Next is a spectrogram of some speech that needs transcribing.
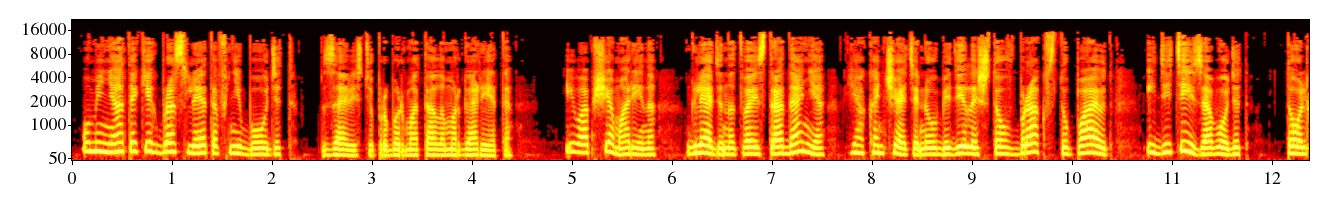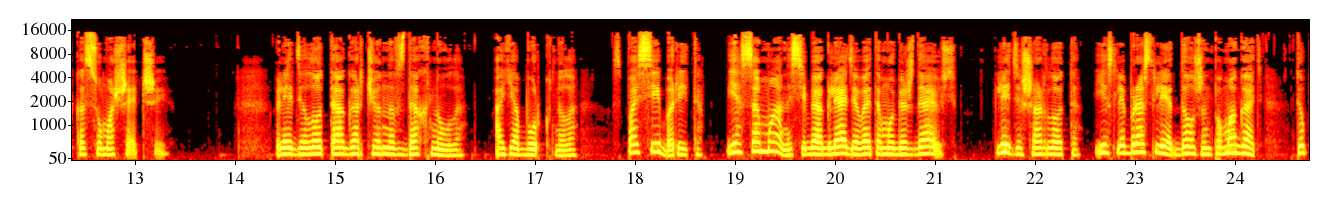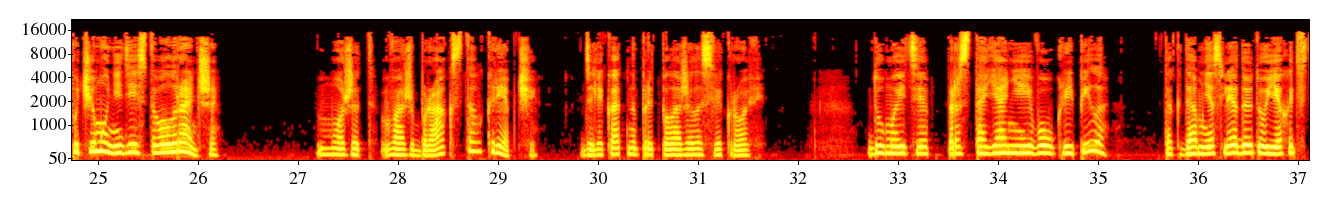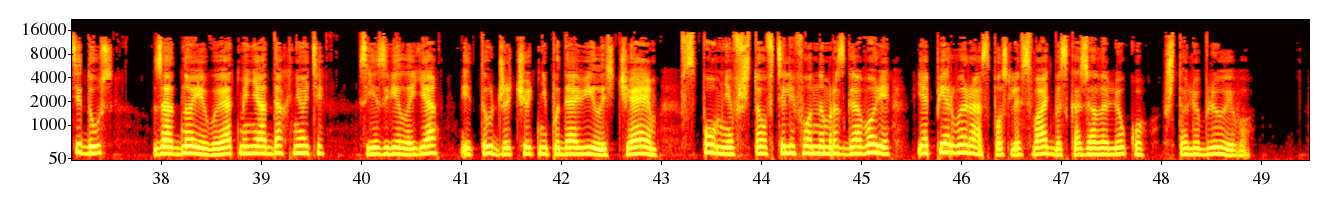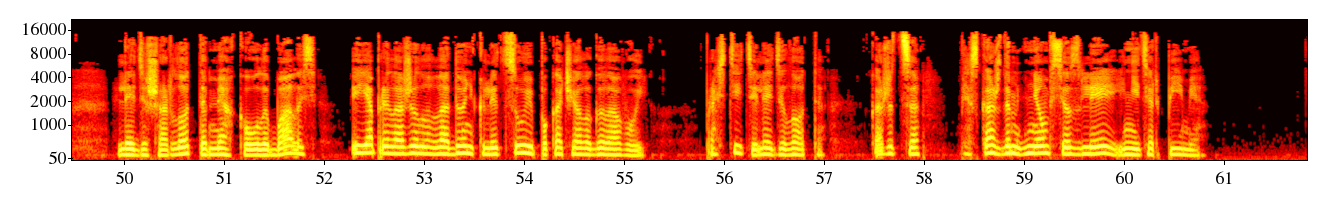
«У меня таких браслетов не будет», — завистью пробормотала Маргарета. «И вообще, Марина, глядя на твои страдания, я окончательно убедилась, что в брак вступают и детей заводят только сумасшедшие». Леди Лотта огорченно вздохнула, а я буркнула. «Спасибо, Рита. Я сама на себя, глядя, в этом убеждаюсь. Леди Шарлотта, если браслет должен помогать, то почему не действовал раньше?» «Может, ваш брак стал крепче?» — деликатно предположила свекровь. «Думаете, расстояние его укрепило? Тогда мне следует уехать в Тедус. Заодно и вы от меня отдохнете», — съязвила я и тут же чуть не подавилась чаем, вспомнив, что в телефонном разговоре я первый раз после свадьбы сказала Люку, что люблю его. Леди Шарлотта мягко улыбалась, и я приложила ладонь к лицу и покачала головой. «Простите, леди Лотта, кажется, я с каждым днем все злее и нетерпимее.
